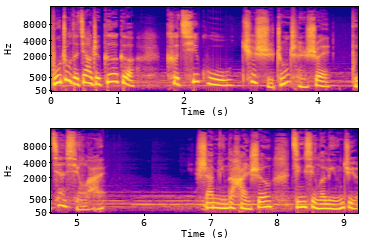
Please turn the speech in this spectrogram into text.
不住地叫着哥哥，可七谷却始终沉睡，不见醒来。山明的喊声惊醒了邻居，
